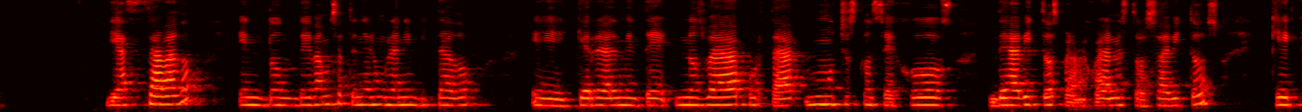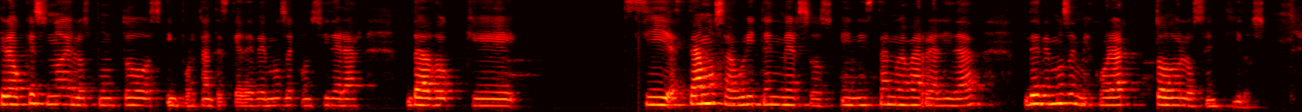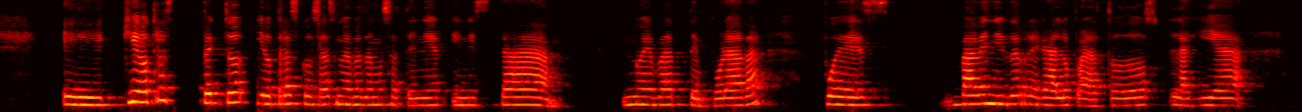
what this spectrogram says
día sábado, en donde vamos a tener un gran invitado eh, que realmente nos va a aportar muchos consejos de hábitos para mejorar nuestros hábitos, que creo que es uno de los puntos importantes que debemos de considerar, dado que si estamos ahorita inmersos en esta nueva realidad, debemos de mejorar todos los sentidos. Eh, ¿Qué otro aspecto y otras cosas nuevas vamos a tener en esta nueva temporada, pues va a venir de regalo para todos la guía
